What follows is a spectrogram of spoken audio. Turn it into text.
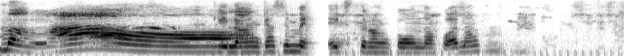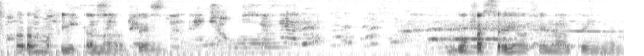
Mga! Kailangan kasi may extra phone ako. Ano? Para makita natin. Bukas ayusin natin yan.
